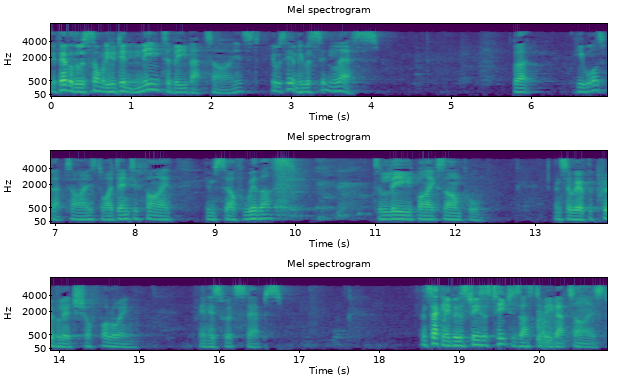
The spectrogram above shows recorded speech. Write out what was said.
If ever there was somebody who didn't need to be baptized, it was him. He was sinless. But he was baptized to identify himself with us, to lead by example. And so we have the privilege of following in his footsteps. And secondly, because Jesus teaches us to be baptized.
